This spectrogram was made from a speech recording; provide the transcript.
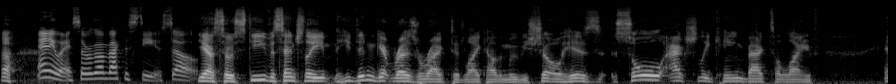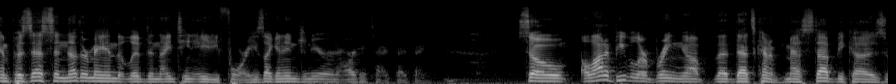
Anyway, so we're going back to Steve. So Yeah, so Steve essentially he didn't get resurrected like how the movies show. His soul actually came back to life and possessed another man that lived in 1984. He's like an engineer and architect, I think. So a lot of people are bringing up that that's kind of messed up because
